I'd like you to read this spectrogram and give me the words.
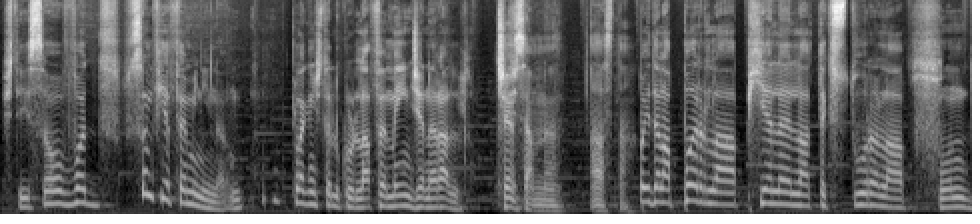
Știi, să o văd, să-mi fie feminină. Îmi plac niște lucruri, la femei în general. Ce înseamnă asta? Păi de la păr, la piele, la textură, la fund,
